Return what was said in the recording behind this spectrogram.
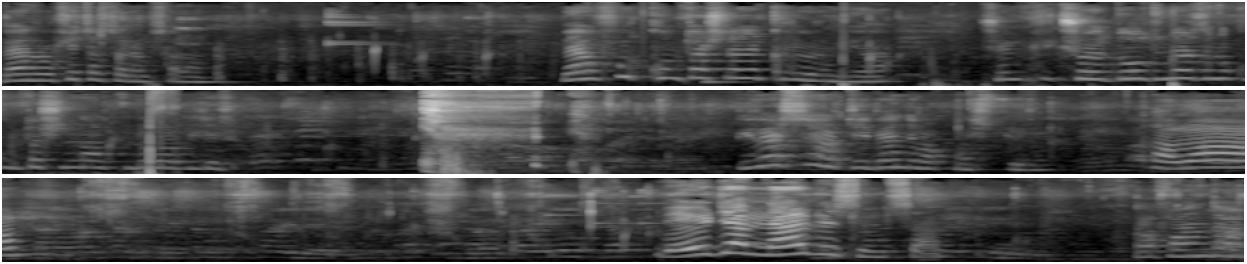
Ben roket atarım sana. Ben full kum taşlarını kırıyorum ya. Çünkü çölde olduğunda her zaman kum taşının altında olabilir. bir versene haritayı ben de bakmak istiyorum. Tamam. Vereceğim neredesin sen? Kafanda.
